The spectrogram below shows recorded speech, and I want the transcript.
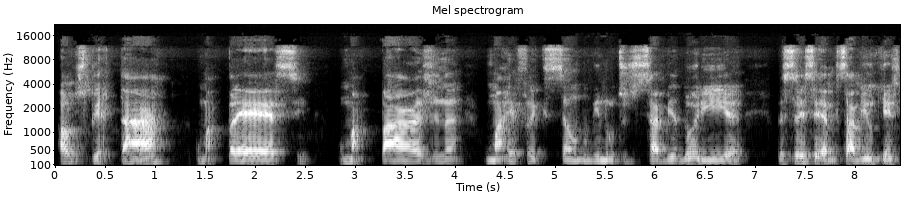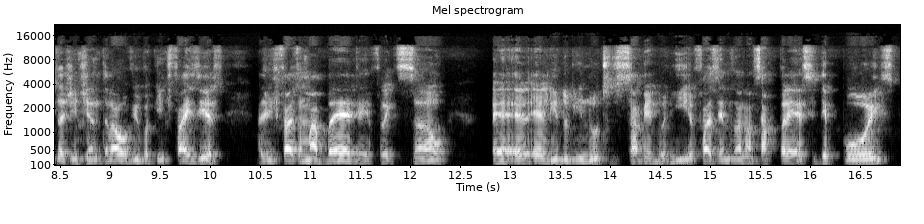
Ao despertar, uma prece, uma página, uma reflexão do Minuto de Sabedoria. Vocês sabiam que antes da gente entrar ao vivo aqui, a gente faz isso? A gente faz uma breve reflexão, é, é, é lido Minuto de Sabedoria, fazemos a nossa prece, depois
